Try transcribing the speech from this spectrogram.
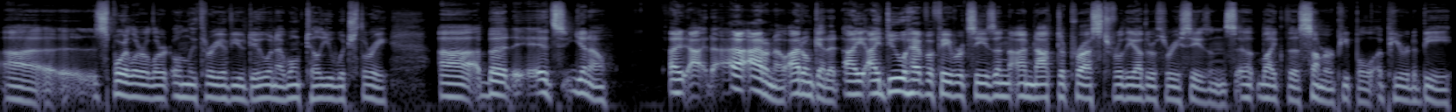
Uh, spoiler alert: only three of you do, and I won't tell you which three. Uh, but it's you know. I, I, I don't know. I don't get it. I, I do have a favorite season. I'm not depressed for the other three seasons, uh, like the summer people appear to be.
